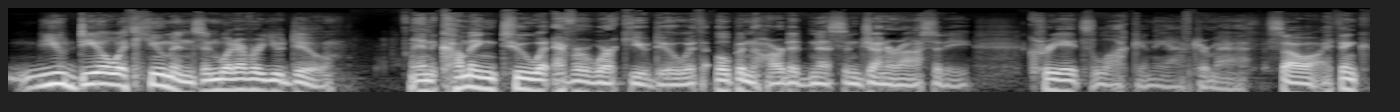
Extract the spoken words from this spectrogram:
you deal with humans in whatever you do. And coming to whatever work you do with open heartedness and generosity creates luck in the aftermath. So I think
